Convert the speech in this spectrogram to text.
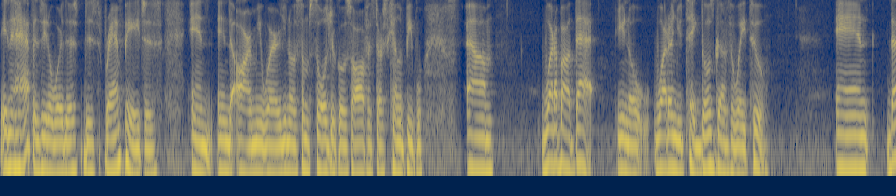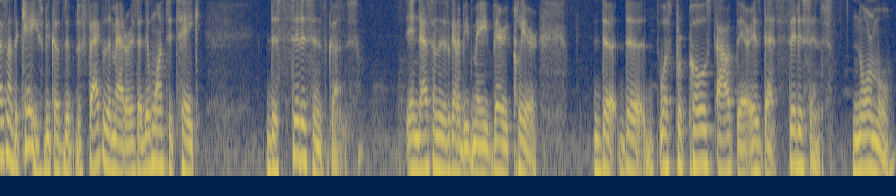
and it happens, you know, where there's this rampages in in the army where you know some soldier goes off and starts killing people. Um, what about that? You know, why don't you take those guns away too? And that's not the case because the, the fact of the matter is that they want to take the citizens' guns, and that's something that's got to be made very clear. The the what's proposed out there is that citizens, normal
